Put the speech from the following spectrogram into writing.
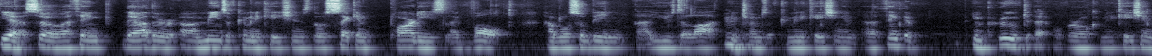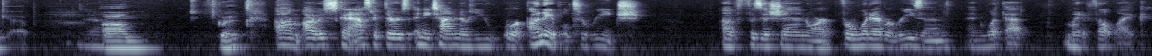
Yeah, so I think the other uh, means of communications, those second parties like Voalte, have also been uh, used a lot in Mhm. terms of communication, and, and I think they've improved that overall communication gap. Yeah. Um, go ahead. Um, I was just going to ask if there's any time that you were unable to reach a physician or for whatever reason and what that might have felt like.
